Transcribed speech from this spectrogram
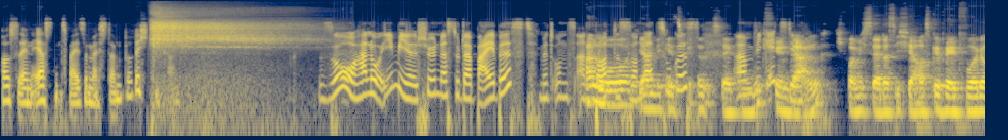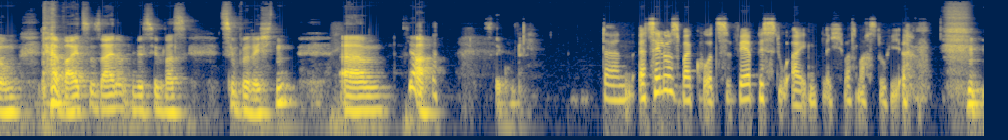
aus seinen ersten zwei Semestern berichten kann. So, hallo Emil, schön, dass du dabei bist mit uns an hallo, Bord des Sonderzuges. Ja, mir geht's sehr gut. Ähm, wie geht's Vielen dir? Dank. Ich freue mich sehr, dass ich hier ausgewählt wurde, um dabei zu sein und ein bisschen was zu berichten. Ähm, ja, sehr gut. Dann erzähl uns mal kurz, wer bist du eigentlich? Was machst du hier?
